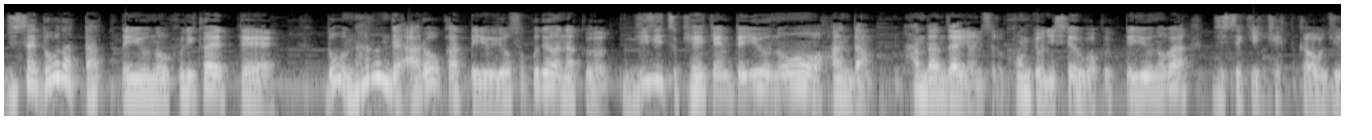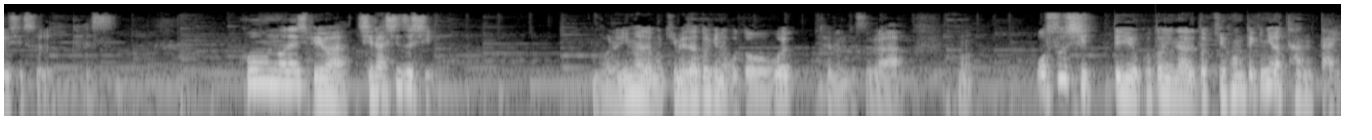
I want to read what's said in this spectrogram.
実際どうだったっていうのを振り返ってどうなるんであろうかっていう予測ではなく事実経験っていうのを判断判断材料にする、根拠にして動くっていうのが実績、結果を重視するです。幸運のレシピは、チラシ寿司。これ今でも決めた時のことを覚えてるんですが、お寿司っていうことになると基本的には単体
